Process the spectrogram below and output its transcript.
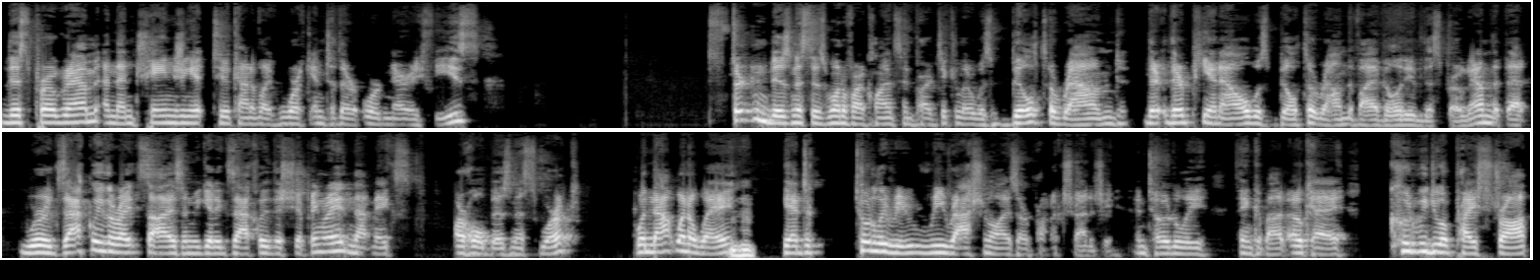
this program and then changing it to kind of like work into their ordinary fees certain businesses, one of our clients in particular, was built around their their P and L was built around the viability of this program. That that we're exactly the right size and we get exactly the shipping rate, and that makes our whole business work. When that went away, mm-hmm. we had to totally re rationalize our product strategy and totally think about okay, could we do a price drop?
